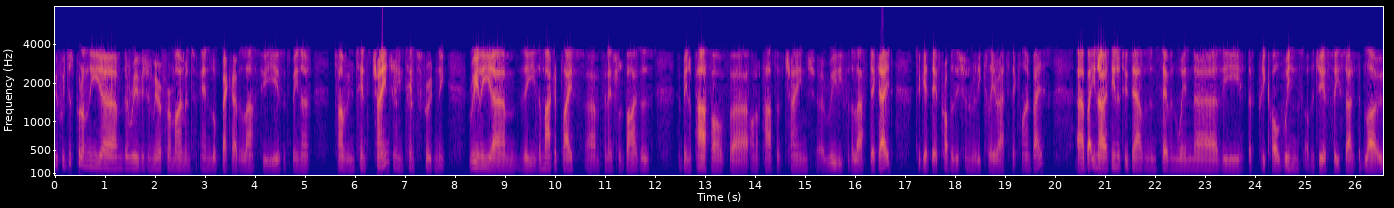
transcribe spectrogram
if we just put on the um, the rear vision mirror for a moment and look back over the last few years, it's been a time of intense change and intense scrutiny. Really, um, the the marketplace, um, financial advisors have been a path of uh, on a path of change, uh, really for the last decade, to get their proposition really clear out to their client base. Uh, but you know, at the end of 2007, when uh, the the pretty cold winds of the GFC started to blow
